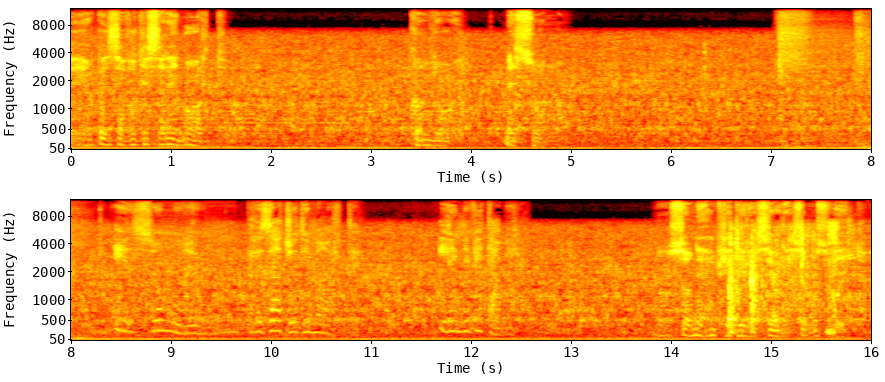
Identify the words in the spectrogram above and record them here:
E io pensavo che sarei morto. Con lui, nel sonno. Il sonno è un presagio di morte. L'inevitabile. Non so neanche dire se ora sono sveglio.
